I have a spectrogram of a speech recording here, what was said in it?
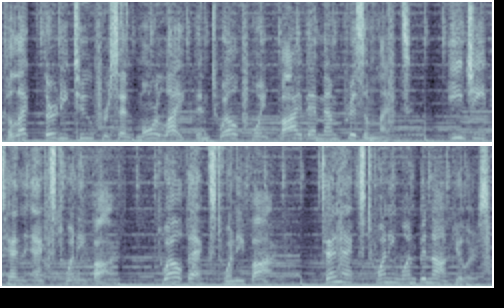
Collect 32% more light than 12.5 mm prism lens, e.g. 10x25, 12x25, 10x21 binoculars,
